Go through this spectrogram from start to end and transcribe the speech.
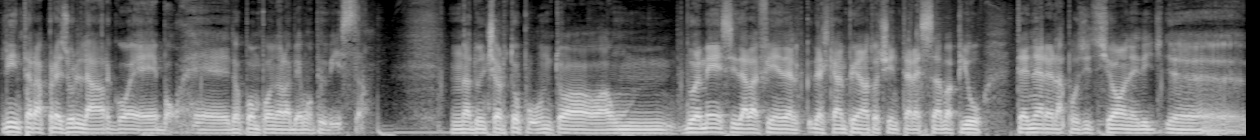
l'Inter ha preso il largo e, boh, e dopo un po' non l'abbiamo più vista ad un certo punto, a un, due mesi dalla fine del, del, campionato, ci interessava più tenere la posizione di, eh,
